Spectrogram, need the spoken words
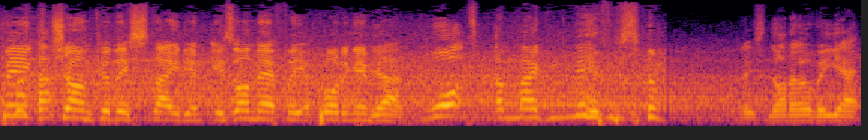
big chunk of this stadium is on their feet applauding him. Yeah. What a magnificent. It's not over yet.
